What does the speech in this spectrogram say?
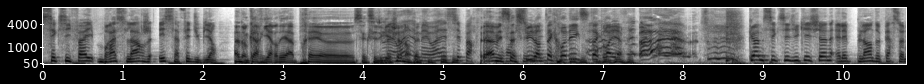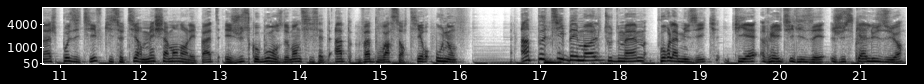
Sexify brasse large et ça fait du bien. Ah, donc à regarder après euh, Sex Education mais ouais, en fait. mais ouais, c'est parfait. Ah, mais ça suit dans ta chronique, c'est incroyable. Comme Sex Education, elle est plein de personnages positifs qui se tirent méchamment dans les pattes et jusqu'au bout on se demande si cette app va pouvoir sortir ou non. Un petit bémol tout de même pour la musique qui est réutilisée jusqu'à l'usure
